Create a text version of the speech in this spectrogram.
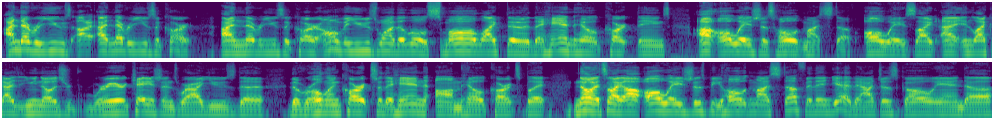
I never use I, I never use a cart. I never use a cart. I don't even use one of the little small, like the the handheld cart things. I always just hold my stuff. Always, like I and like I, you know, it's rare occasions where I use the the rolling carts or the hand um held carts. But no, it's like I always just be holding my stuff, and then yeah, then I just go and uh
